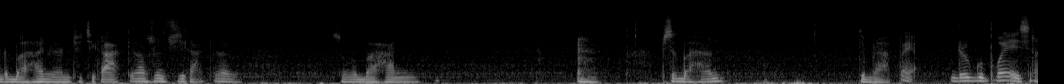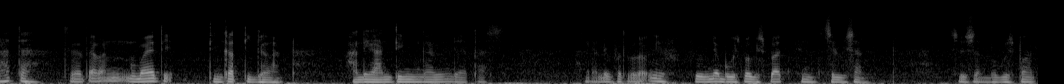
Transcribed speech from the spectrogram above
rebahan kan cuci kaki langsung cuci kaki langsung rebahan. Bisa rebahan jam berapa ya? Udah gue pokoknya istirahat dah. Ternyata kan lumayan tingkat tiga kan. Hunting-hunting kan di atas. Hunting foto-foto ini viewnya bagus-bagus banget kan seriusan. Seriusan bagus banget.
